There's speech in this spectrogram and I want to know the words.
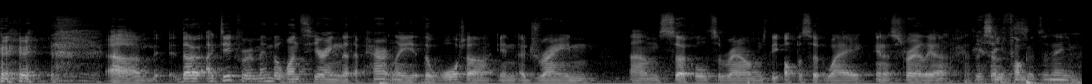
um, though I did remember once hearing that apparently the water in a drain um, circles around the opposite way in Australia. as Yes, I forgot the name.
